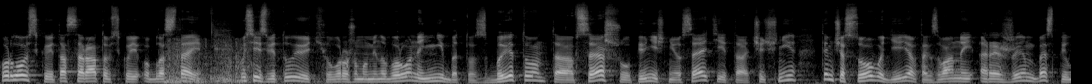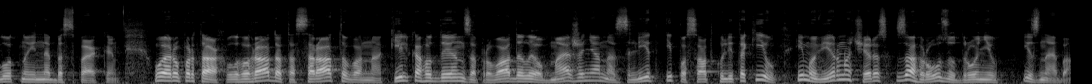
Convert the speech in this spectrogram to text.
Орловської та Саратовської областей. Усі звітують у ворожому міноборони, нібито збито. Та все ж у північній Осетії та Чечні тимчасово діяв так званий режим безпілотної небезпеки. У аеропортах Волгограда та Саратова на кілька годин запровадили обмеження на зліт і посадку літаків, ймовірно, через загрозу дронів із неба.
